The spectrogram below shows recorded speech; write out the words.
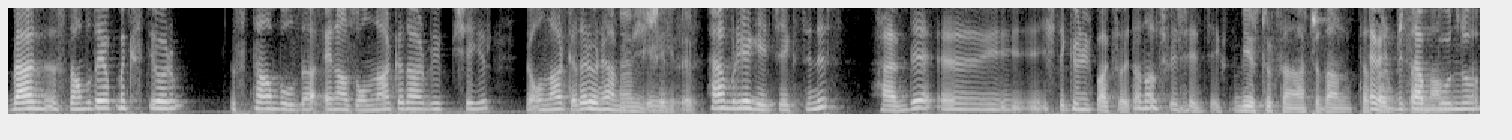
ben İstanbul'da yapmak istiyorum. İstanbul'da en az onlar kadar büyük bir şehir ve onlar kadar önemli Önemli bir bir şehir. şehir, evet. Hem buraya geleceksiniz hem de e, işte Gönül Paksoy'dan alışveriş edeceksiniz. Bir Türk sanatçıdan, Evet tasarımcıdan mesela almışlar. bunu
